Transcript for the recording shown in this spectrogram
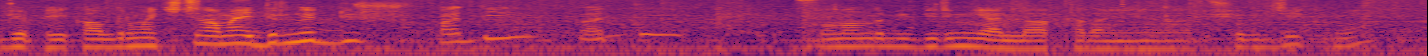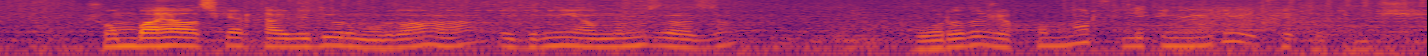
O cepheyi kaldırmak için ama Edirne düş. Hadi hadi. Son anda bir birim geldi arkadan ya. Düşebilecek mi? Şu an bayağı asker kaybediyorum orada ama Edirne'yi almamız lazım. Bu arada Japonlar Filipinleri fethetmiş.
